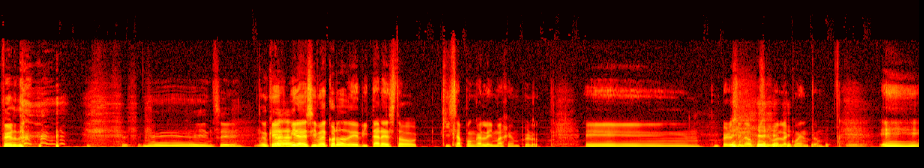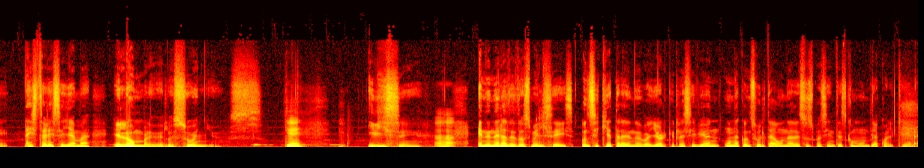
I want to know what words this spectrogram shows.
Perdón. Ay, en serio. Ok, Ajá. mira, si me acuerdo de editar esto, quizá ponga la imagen, pero... eh, pero si no, pues igual la cuento. Eh, la historia se llama El hombre de los sueños. ¿Qué? Y dice, Ajá. en enero de 2006, un psiquiatra de Nueva York recibió en una consulta a una de sus pacientes como un día cualquiera.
